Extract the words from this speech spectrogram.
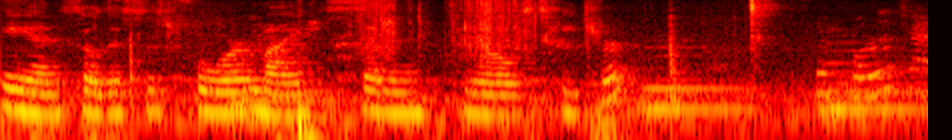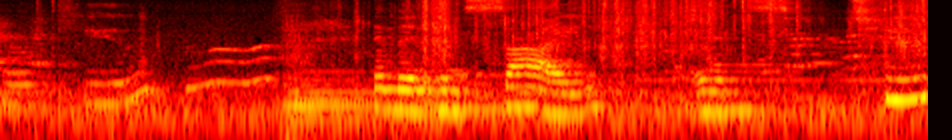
and so this is for my seven-year-old's teacher. And then inside, it's two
